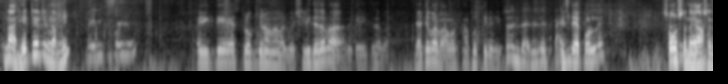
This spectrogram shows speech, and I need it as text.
না হেঁটে হেঁটে নামি এদিক দিয়ে স্লোপ দিয়ে নামা লাগবে। সিঁড়িতে যাবা নাকি এদিক দিয়ে যাবা? যাইতে পারবা আমার আপত্তি নেই। পিছলে পড়লে সমস্যা নেই আসেন।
